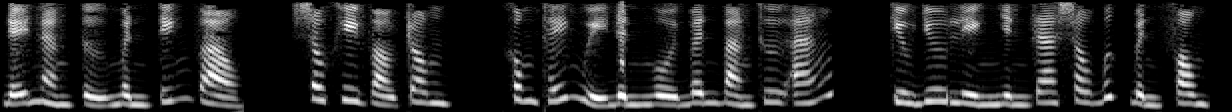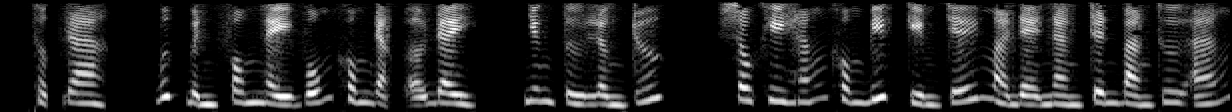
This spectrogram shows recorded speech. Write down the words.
để nàng tự mình tiến vào, sau khi vào trong, không thấy Ngụy Đình ngồi bên bàn thư án, Kiều Dư liền nhìn ra sau bức bình phong, thật ra, bức bình phong này vốn không đặt ở đây, nhưng từ lần trước, sau khi hắn không biết kiềm chế mà đè nàng trên bàn thư án,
